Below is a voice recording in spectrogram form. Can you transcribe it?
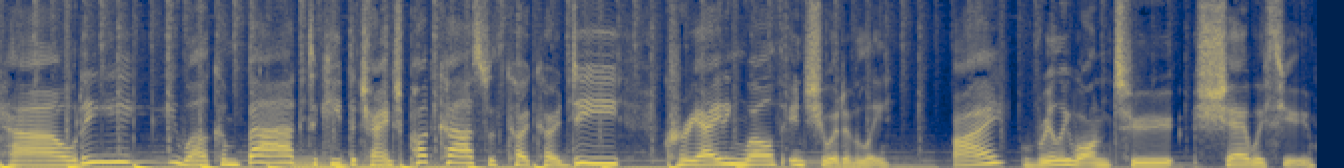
Howdy, welcome back to Keep the Change podcast with Coco Dee, creating wealth intuitively. I really want to share with you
